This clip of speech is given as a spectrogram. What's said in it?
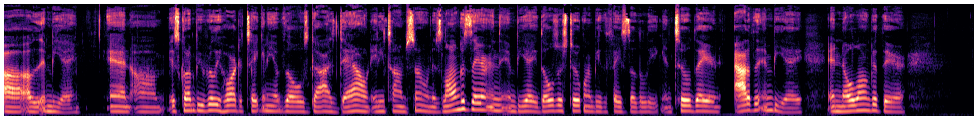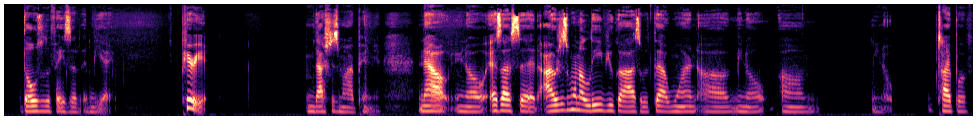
uh, of the NBA. And um, it's going to be really hard to take any of those guys down anytime soon. As long as they're in the NBA, those are still going to be the faces of the league. Until they are out of the NBA and no longer there, those are the faces of the NBA. Period. And that's just my opinion. Now, you know, as I said, I just want to leave you guys with that one, uh, you know, um, you know, type of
